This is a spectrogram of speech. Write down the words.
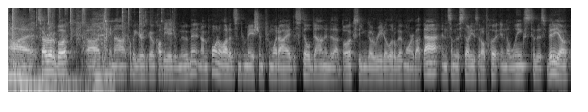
Uh, so I wrote a book uh, that came out a couple years ago called The Age of Movement, and I'm pulling a lot of this information from what I distilled down into that book, so you can go read a little bit more about that and some of the studies that I'll put in the links to this video.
